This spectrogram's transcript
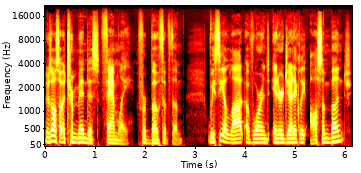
There's also a tremendous family for both of them. We see a lot of Warren's energetically awesome bunch,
